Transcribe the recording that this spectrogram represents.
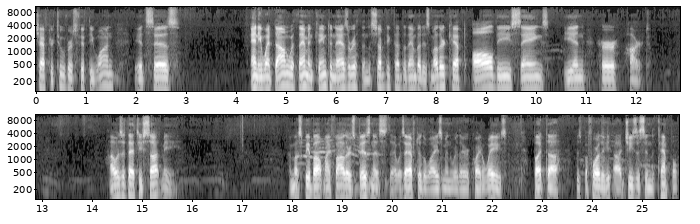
chapter 2, verse 51, it says, And he went down with them and came to Nazareth, and the subject unto them, but his mother kept all these sayings in her heart. How is it that ye sought me? I must be about my father's business. That was after the wise men were there quite a ways. But uh, it was before the uh, Jesus in the temple,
